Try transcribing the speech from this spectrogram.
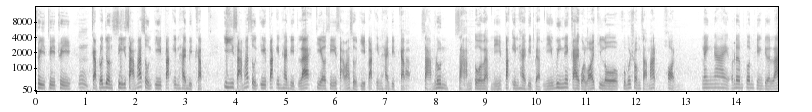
333อืมกับรถยนต์ C 3 5 0 E Plug-in Hybrid ครับ E 3 5 0 E Plug-in Hybrid และ GLC 3 5 0 E Plug-in Hybrid ครับครับ สามรุ่น 3 ตัวแบบนี้ Plug-in Hybrid แบบนี้วิ่งได้ไกลกว่า 100 กิโล คุณผู้ชมสามารถผ่อนง่ายๆ เริ่มต้นเพียงเดือนละ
